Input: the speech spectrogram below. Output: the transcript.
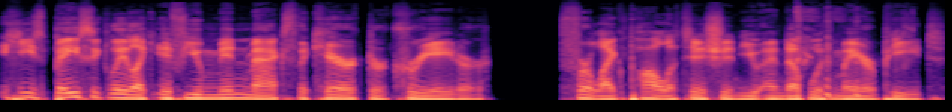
he's basically like if you min max the character creator for like politician, you end up with Mayor Pete.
